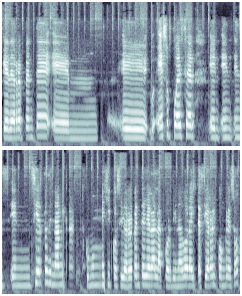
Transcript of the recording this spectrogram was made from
Que de repente em, eh, eso puede ser en, en, ciertas dinámicas como México, si de repente llega la coordinadora y te cierra el Congreso,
